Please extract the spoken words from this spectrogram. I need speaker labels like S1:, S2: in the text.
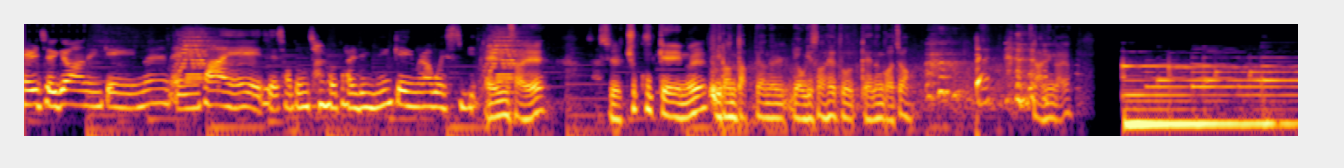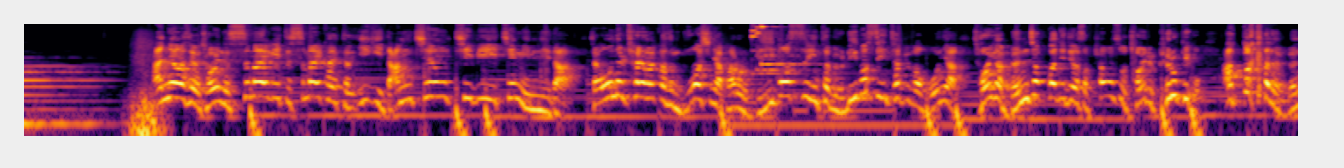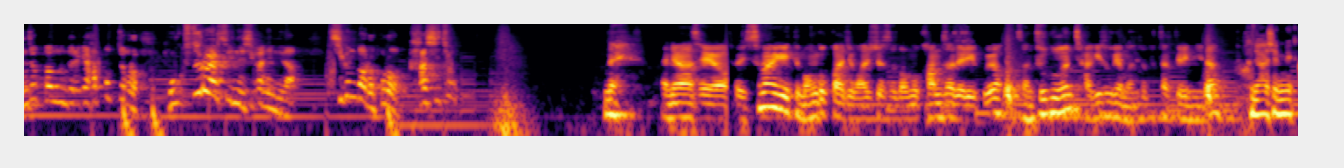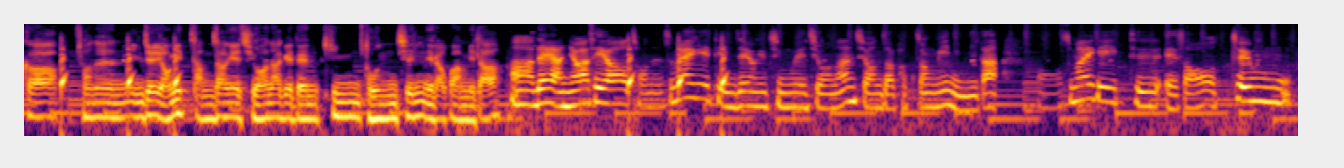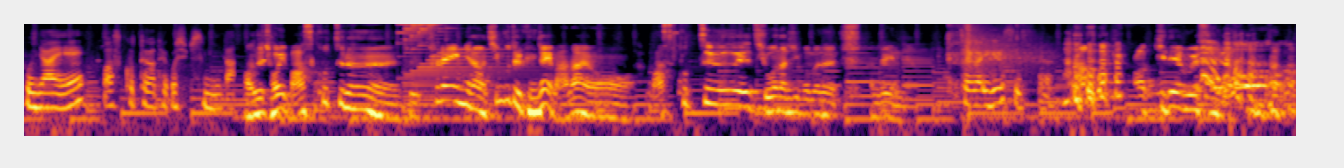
S1: 제일 즐겨하는 게임은 N사의 이제 자동차로 달리는 게임을 하고 있습니다.
S2: N사의 사실 축구 게임을 이런 답변을 여기서 해도 되는 거죠? 네? 아닌가요?
S3: 안녕하세요. 저희는 스마일게이트 스마일 커넥터 2기 남채용 TV 팀입니다. 자, 오늘 촬영할 것은 무엇이냐? 바로 reverse 인터뷰. reverse 인터뷰가 뭐냐? 저희가 면접관이 되어서 평소 저희를 괴롭히고 압박하는 면접관분들에게 합법적으로 복수를 할 수 있는 시간입니다. 지금 바로 보러 가시죠. 네. 안녕하세요. 저희 스마일게이트 먼 곳까지 와주셔서 너무 감사드리고요. 우선 두 분 자기소개 먼저 부탁드립니다.
S2: 안녕하십니까. 저는 인재 영입 담당에 지원하게 된 김돈진이라고 합니다.
S1: 아, 네, 안녕하세요. 저는 스마일게이트 인재 영입 직무에 지원한 지원자 박정민입니다. 어, 스마일게이트에서 채용 분야의 마스코트가 되고 싶습니다.
S3: 아, 근데 저희 마스코트는 저희 플레임이랑 친구들이 굉장히 많아요. 마스코트에 지원하신 거면은 안 되겠네요.
S1: 제가 이길 수 있어요.
S3: 아, 기대해 보겠습니다.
